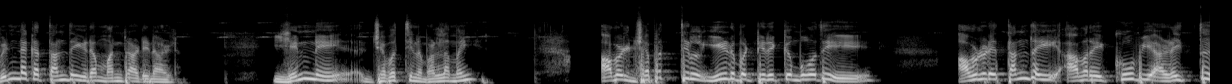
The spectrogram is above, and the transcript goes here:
விண்ணக தந்தையிடம் மன்றாடினாள். என்னே ஜபத்தின் வல்லமை? அவள் ஜபத்தில் ஈடுபட்டிருக்கும் போது அவளுடைய தந்தை அவரை கூவி அழைத்து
